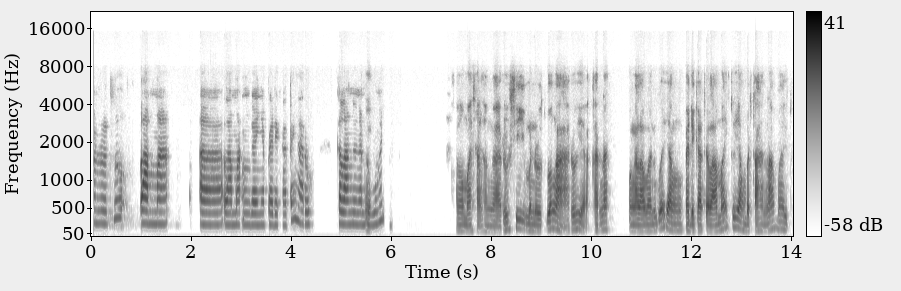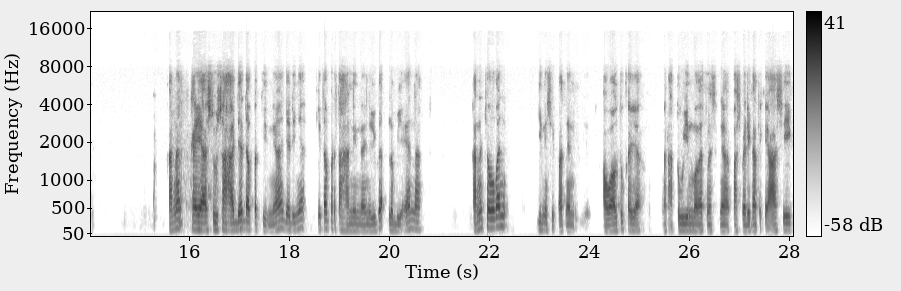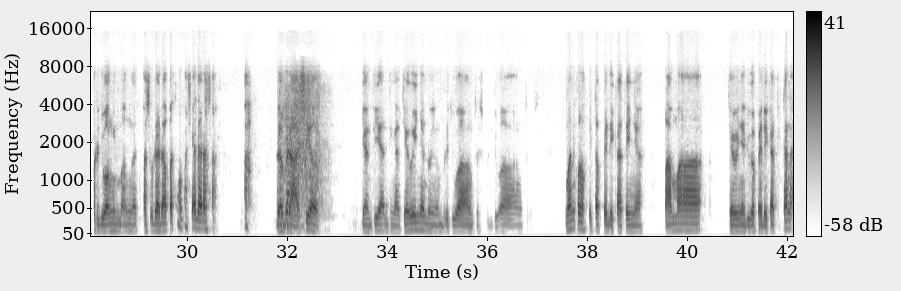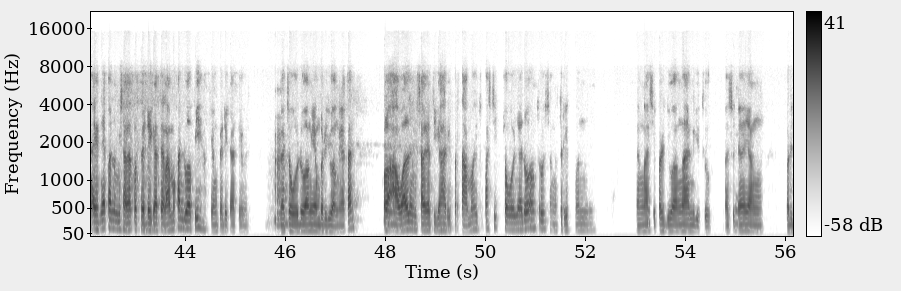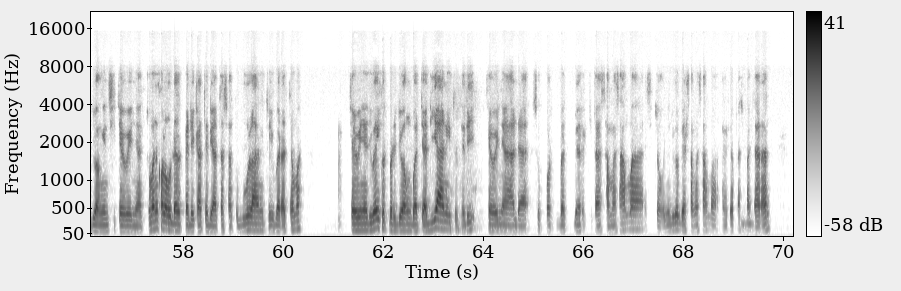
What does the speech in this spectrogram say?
menurut lu lama eh, lama enggaknya PDKT ngaruh ke langgangan Eh, hubungan Kalau masalah ngaruh sih menurut gua ngaruh ya karena pengalaman gue yang PDKT lama itu yang bertahan lama itu. Karena kayak susah aja dapetinnya jadinya kita pertahaninnya juga lebih enak. Karena cowok kan gini sifatnya awal tuh kayak ngeratuin banget maksudnya pas PDKT kayak asik perjuangin banget. Pas udah dapet mah pasti ada rasa ah udah udah berhasil. Gantian tinggal ceweknya dong yang berjuang terus berjuang cuman kalau kita PDKT-nya lama ceweknya juga PDKT kan akhirnya kan misalnya kalau PDKT lama kan dua pihak yang PDKT nggak Hmm, cowok doang yang berjuang ya kan? Kalau iya. awal misalnya tiga hari pertama itu pasti cowoknya doang terus yang treatment yang ngasih perjuangan gitu. Maksudnya yang perjuangin si ceweknya. Cuman kalau udah PDKT di atas satu bulan itu ibaratnya mah ceweknya juga ikut berjuang buat jadian gitu. Jadi ceweknya ada support buat biar kita sama-sama si cowoknya juga biar sama-sama. Akhirnya pas pacaran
